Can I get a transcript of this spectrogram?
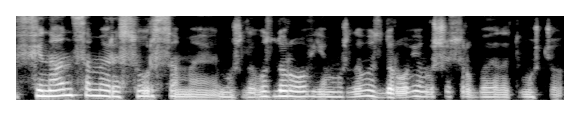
фінансами, ресурсами, можливо, здоров'ям, можливо, здоров'ям ви щось робили, тому що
